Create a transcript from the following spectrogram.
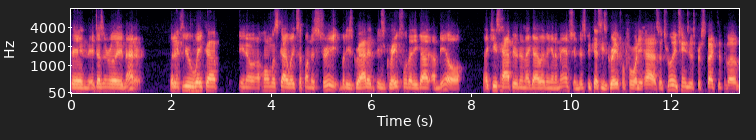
Then it doesn't really matter. But if you mm. wake up, you know, a homeless guy wakes up on the street, but he's gratitude, he's grateful that he got a meal. Like he's happier than that guy living in a mansion just because he's grateful for what he has. So it's really changed his perspective of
